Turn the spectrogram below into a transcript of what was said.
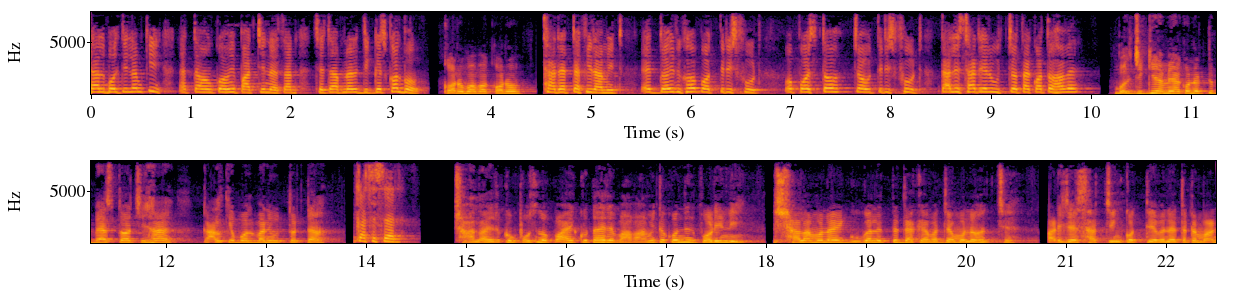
কাল বলছিলাম কি একটা অঙ্ক আমি পাচ্ছি না স্যার সেটা আপনারা জিজ্ঞেস করব? করো বাবা করো। স্যার একটা পিরামিড এর দৈর্ঘ্য বত্রিশ ফুট ও প্রস্থ চৌত্রিশ ফুট তাহলে স্যার এর উচ্চতা কত হবে? বলছি কি আমি এখন একটু ব্যস্ত আছি হ্যাঁ? কালকে বলবানি উত্তরটা। ঠিক আছে স্যার। শালা এরকম প্রশ্ন পায় কোথায় রে বাবা? আমি তো কোনদিন পড়িনি। শালা মনে হয় গুগলের তো দেখে আবার যা মনে হচ্ছে। বাড়ি যে সার্চিং করতে হবে না এটা একটা মান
